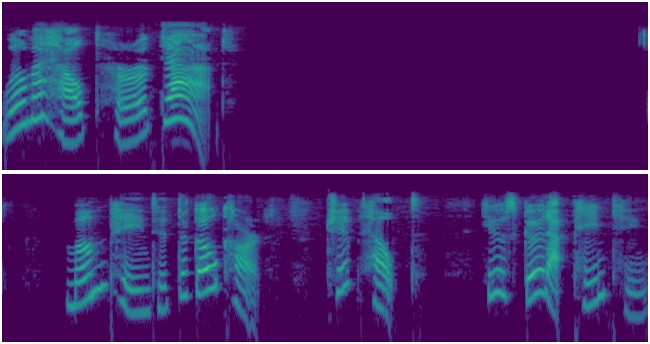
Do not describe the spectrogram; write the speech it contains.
Wilma helped her dad. Mom painted the go kart. Chip helped. He was good at painting.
